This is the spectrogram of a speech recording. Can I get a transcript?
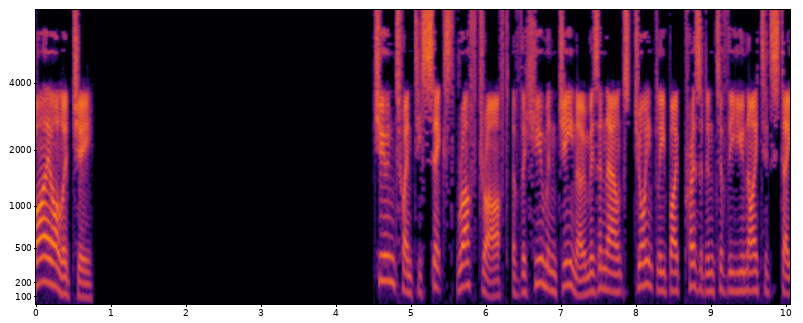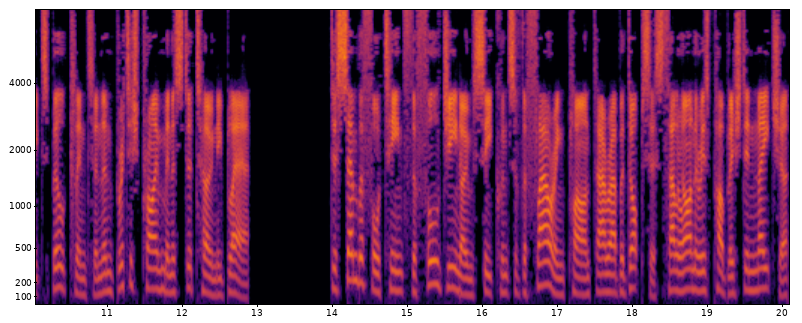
Biology June 26 rough draft of the human genome is announced jointly by President of the United States Bill Clinton and British Prime Minister Tony Blair. December 14 – The full genome sequence of the flowering plant Arabidopsis thaliana is published in Nature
